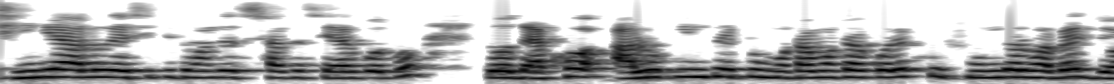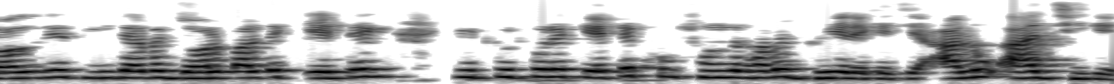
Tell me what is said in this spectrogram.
ঝিঙে আলু রেসিপি তোমাদের সাথে শেয়ার করব। তো দেখো, আলু কিন্তু একটু মোটা মোটা করে খুব সুন্দরভাবে জল দিয়ে তিন চারবার জল পাল্টে কেটে কিউট করে কেটে খুব সুন্দরভাবে ধুয়ে রেখেছি, আলু আর ঝিঙে।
